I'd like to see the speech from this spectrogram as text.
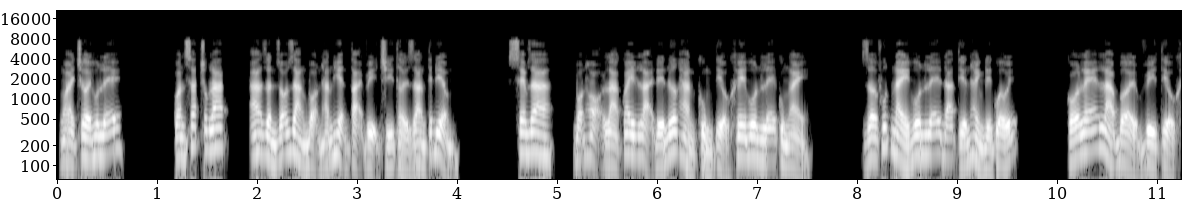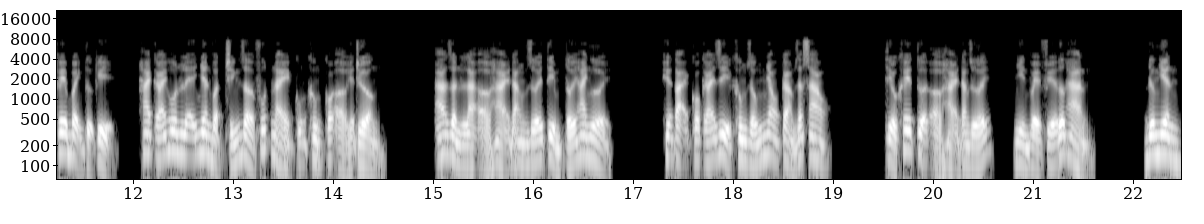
Ngoài trời hôn lễ, quan sát chốc lát, a dần rõ ràng bọn hắn hiện tại vị trí thời gian tiết điểm. Xem ra, bọn họ là quay lại đến nước hàn cùng tiểu khê hôn lễ cùng ngày giờ phút này hôn lễ đã tiến hành đến cuối. Có lẽ là bởi vì tiểu khê bệnh tự kỷ, hai cái hôn lễ nhân vật chính giờ phút này cũng không có ở hiện trường. A dần là ở hải đăng dưới tìm tới hai người. Hiện tại có cái gì không giống nhau cảm giác sao? Tiểu khê tựa ở hải đăng dưới, nhìn về phía ước hàn. Đương nhiên,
